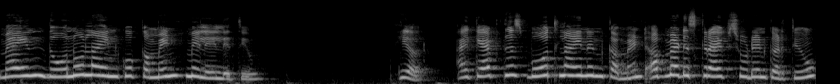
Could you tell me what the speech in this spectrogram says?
मैं इन दोनों लाइन को कमेंट में ले लेती हूँ। Here I cap this both line in comment अब मैं डिस्क्राइब स्टूडेंट करती हूँ.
